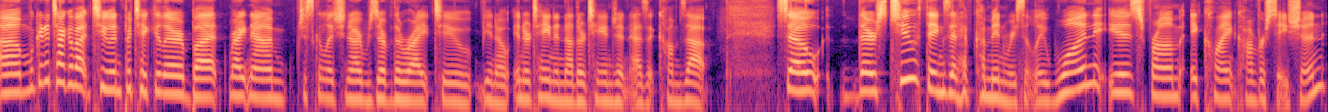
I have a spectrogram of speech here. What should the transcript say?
Um, we're going to talk about two in particular, but right now I'm just going to let you know I reserve the right to, you know, entertain another tangent as it comes up. So there's two things that have come in recently. One is from a client conversation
